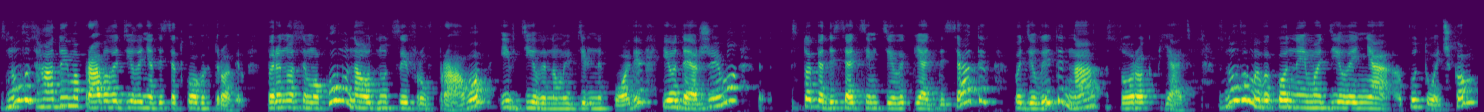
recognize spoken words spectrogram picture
Знову згадуємо правило ділення десяткових дробів. Переносимо кому на одну цифру вправо і в діленому, і в дільникові, і одержуємо 157,5 поділити на 45. Знову ми виконуємо ділення куточком,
